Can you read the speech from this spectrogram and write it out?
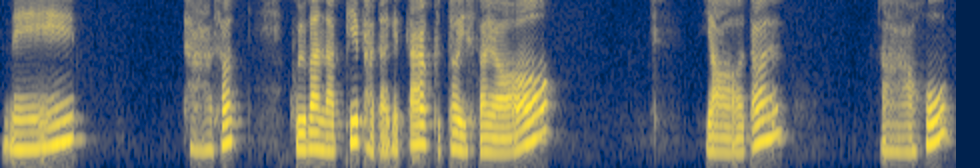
넷, 다섯 골반 앞이 바닥에 딱 붙어 있어요. 여덟, 아홉,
